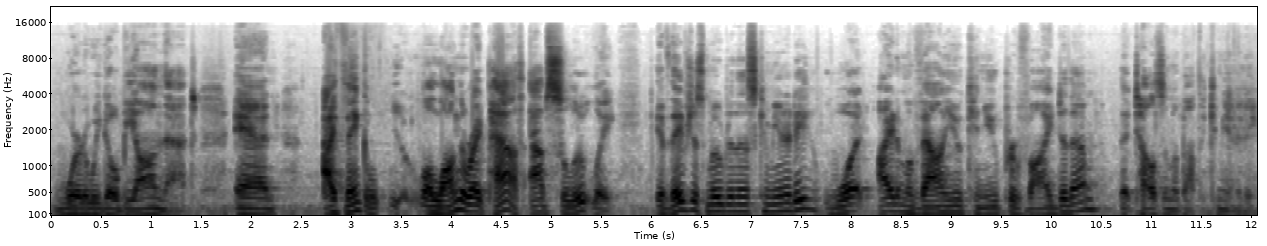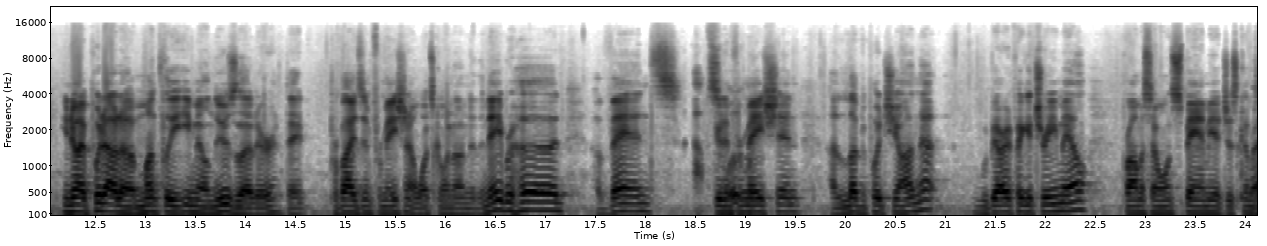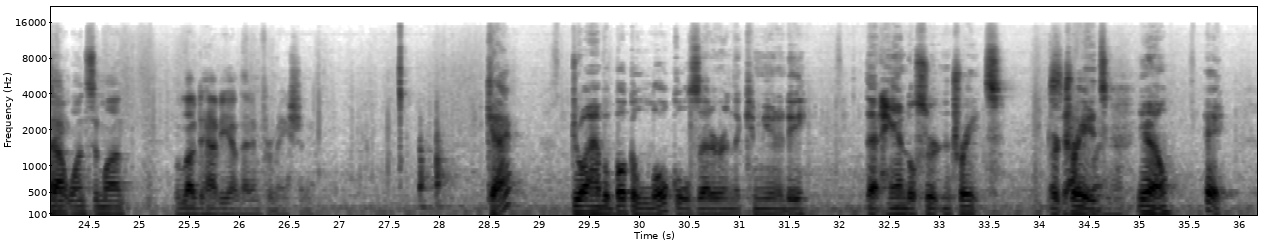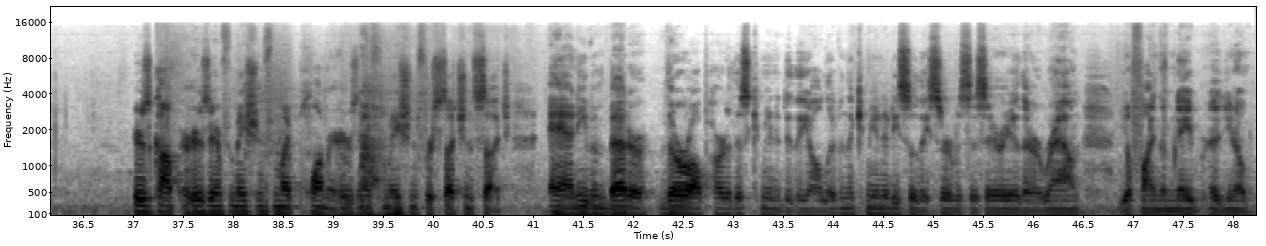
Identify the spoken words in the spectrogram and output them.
Where do we go beyond that? And I think along the right path, absolutely. If they've just moved in this community, what item of value can you provide to them that tells them about the community? You know, I put out a monthly email newsletter that provides information on what's going on in the neighborhood, events, Absolutely. good information. I'd love to put you on that. Would be all right if I get your email. Promise I won't spam you. It just comes out once a month. Would love to have you have that information. Okay. Do I have a book of locals that are in the community that handle certain trades or Exactly, trades? yeah. You know, hey, here's a here's the information from my plumber. Here's the information for such and such. And even better, they're all part of this community. They all live in the community, so they service this area. They're around. You'll find them neighbor. uh, You know,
